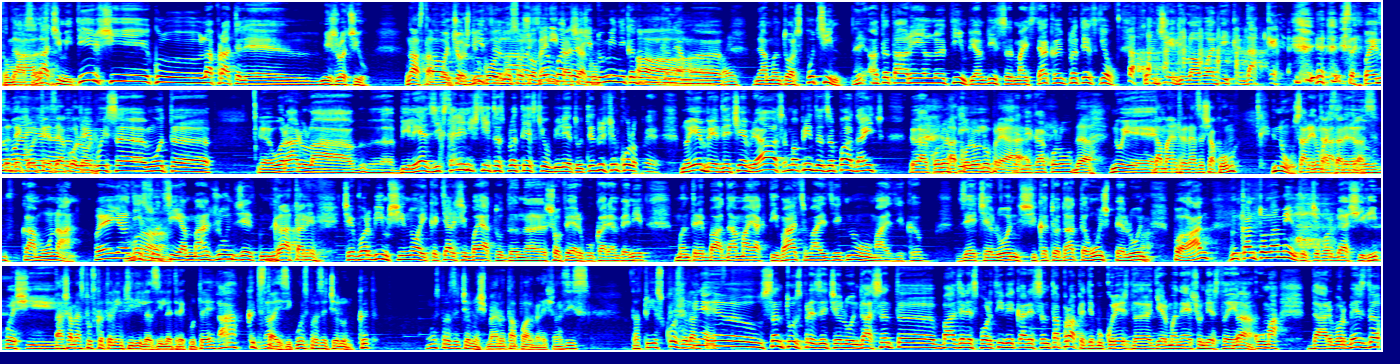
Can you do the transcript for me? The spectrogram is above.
Frumoasă da, la cimitir și cu, la fratele mijlociu. N-a stat la mult, că știu că o dus-o și-o venit așa și cu... duminică, duminică Ah, ne-am, păi. ne-am întors. Puțin. Atât are el timp. I-am zis să mai stea că îi plătesc eu. Concediu la o adică dacă... Să- păi să nu mai decolteze acolo. trebuie să mut uh, orarul la uh, bilet, zic, stai liniștit, îți plătesc eu biletul, te duci încolo pe noiembrie, decembrie, a, să mă prindă zăpadă aici, că acolo știi, Acolo nu prea- Știi, că acolo Da. nu e... Dar mai antrenează și acum? Nu, s-a retras. mai s-a retras. uh, Cam un an. Păi i-a zis Mă. soția, mă ajunge Gata, ce, ne- ce vorbim și noi, că chiar și băiatul din uh, șofer cu care am venit mă întreba, dar mai activați? Mai zic, nu, mai zic că 10 luni și câteodată 11 luni pe an în cantonamente, ce vorbea și Lipă și... Așa mi-a spus Cătălin Chirilă zile trecute. Da, Cât da. stai, zic? 11 luni. Cât? 11 luni și mi-a arătat palmele și am zis, dar tu e scos de la... Bine, Bine, uh, sunt 11 luni, dar sunt uh, bazele sportive care sunt aproape de București, de Germănești, unde stă el Da. acum, dar vorbesc de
